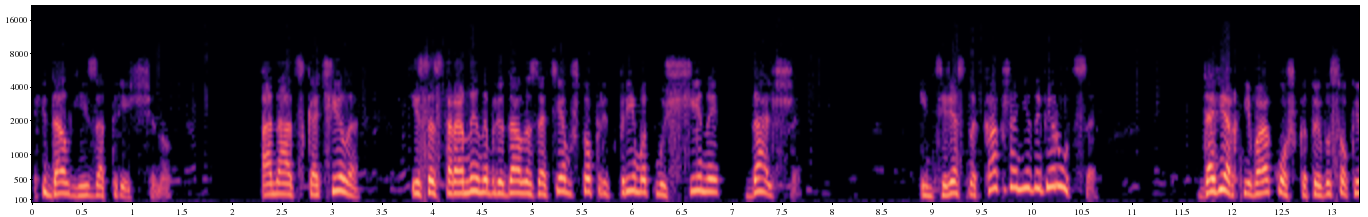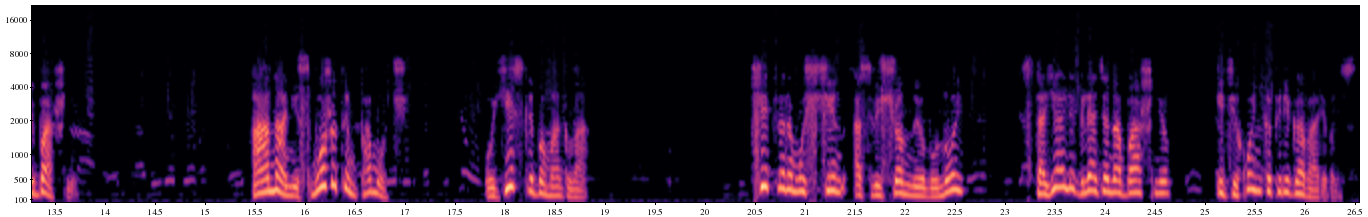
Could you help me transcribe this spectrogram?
и дал ей затрещину. Она отскочила и со стороны наблюдала за тем, что предпримут мужчины дальше. Интересно, как же они доберутся до верхнего окошка той высокой башни? А она не сможет им помочь? О, если бы могла! Четверо мужчин, освещенные луной, стояли, глядя на башню, и тихонько переговаривались.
